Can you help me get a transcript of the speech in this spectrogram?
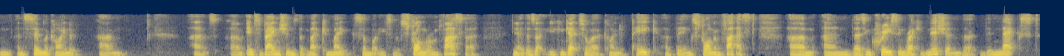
and, and similar kind of um, uh, um, interventions that make, can make somebody sort of stronger and faster. You know, there's a, you can get to a kind of peak of being strong and fast um, and there's increasing recognition that the next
